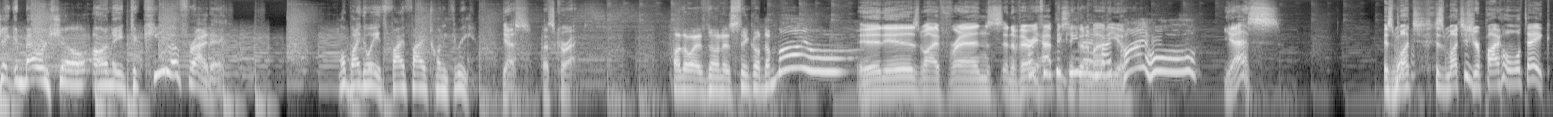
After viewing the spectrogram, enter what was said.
Jake and Bower show on a Tequila Friday. Oh, by the way, it's 5 5 23, Yes, that's correct. otherwise known as Cinco de Mayo. It is, my friends, and a very Put happy Cinco de Mayo to you. Pie hole. Yes. As much as much as your pie hole will take.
